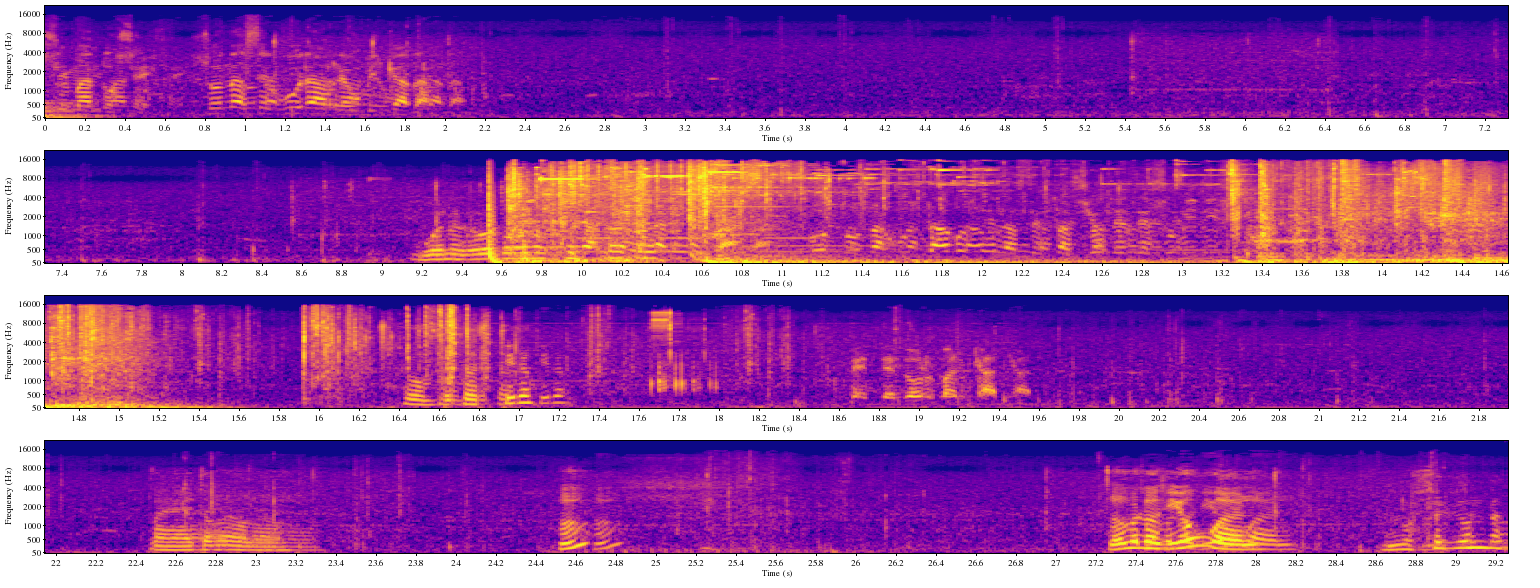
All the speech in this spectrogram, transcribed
Aproximándose. Zona segura reubicada. bueno, acabo de. Costos ajustados en las estaciones de suministro. Se completó el tiro. Vendedor marcado. Bueno, ahí tomé uno. ¿Mm? No me lo dio, weón. No sé qué onda.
